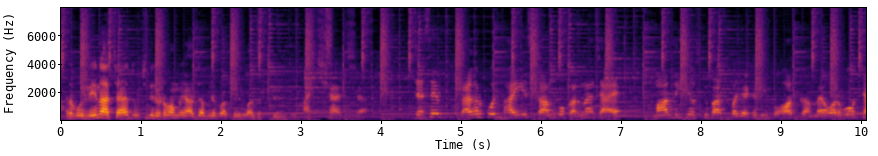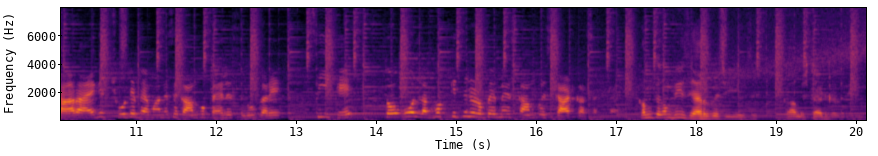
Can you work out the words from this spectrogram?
अगर कोई लेना चाहे तो उचित रेटों में हम यहाँ से अपने पास से करवा सकते हैं अच्छा अच्छा। जैसे अगर कोई भाई इस काम को करना चाहे मान लीजिए उसके पास बजट भी बहुत कम है और वो चाह रहा है कि छोटे पैमाने से काम को पहले शुरू करे सीखे तो वो लगभग कितने रुपए में इस काम को स्टार्ट कर सकता है? कम से कम बीस हज़ार रुपये चाहिए उसे काम स्टार्ट करने के लिए।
